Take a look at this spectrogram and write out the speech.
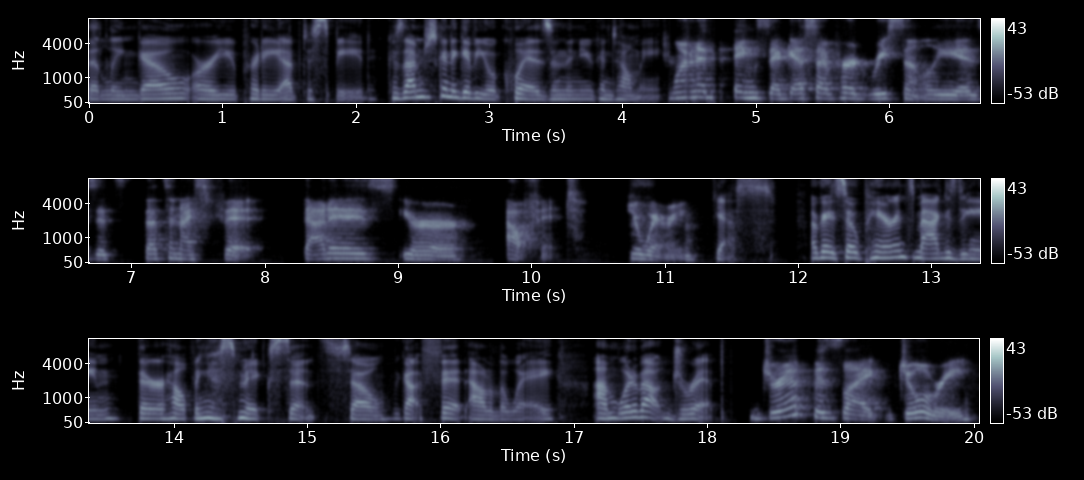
the lingo or are you pretty up to speed? Because I'm just going to give you a quiz and then you can tell me. One of the things I guess I've heard recently is it's that's a nice fit. That is your outfit you're wearing. Yes. Okay, so Parents Magazine, they're helping us make sense. So we got fit out of the way. Um, what about drip? Drip is like jewelry.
